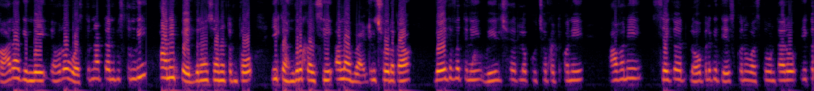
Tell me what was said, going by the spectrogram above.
కార్ ఆగింది ఎవరో వస్తున్నట్టు అనిపిస్తుంది? అని పెద్దరాజు అనటంతో ఇక అందరూ కలిసి అలా బయటకు చూడగా వేదవతిని వీల్ చైర్లో కూర్చోబెట్టుకుని అవని శేఖర్ లోపలికి తీసుకుని వస్తూ ఉంటారు. ఇక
